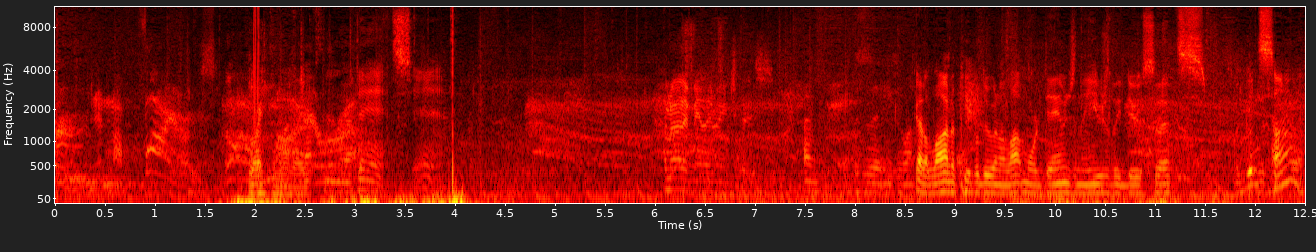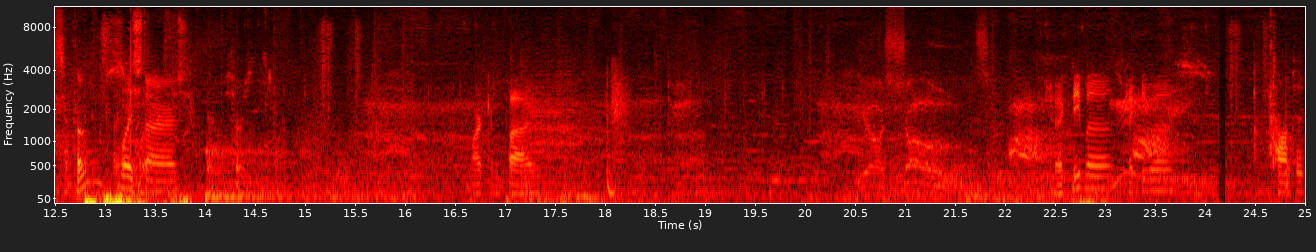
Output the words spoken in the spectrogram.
burn in the fires. Dance. Yeah. I'm not at melee range, guys. I'm, this is an easy one. Got a lot of people doing a lot more damage than they usually do, so that's a good sign, I suppose. Four stars. Source and stuff. Mark him five. Your souls are Check debuff. Check debuffs. Taunted.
